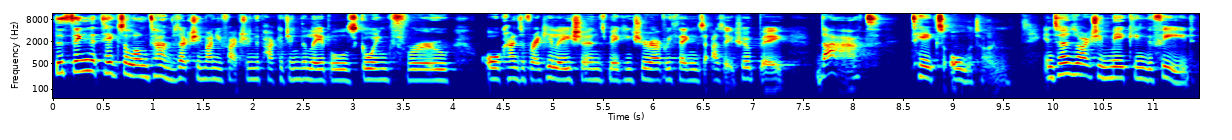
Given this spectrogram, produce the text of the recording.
the thing that takes a long time is actually manufacturing the packaging, the labels, going through all kinds of regulations, making sure everything's as it should be. That takes all the time. In terms of actually making the feed,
